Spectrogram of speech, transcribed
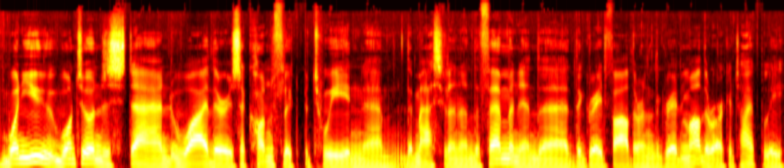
when you want to understand why there is a conflict between um, the masculine and the feminine, the, the great father and the great mother archetypally,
